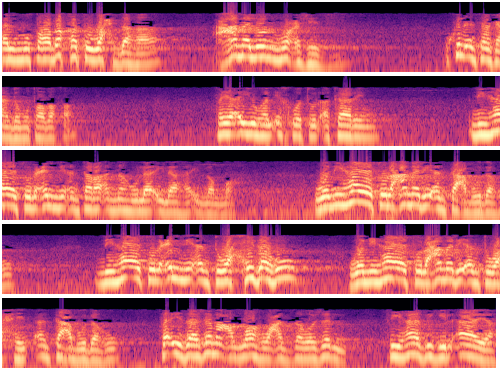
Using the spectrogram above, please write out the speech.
المطابقة وحدها عمل معجز. وكل إنسان في عنده مطابقة. فيا أيها الإخوة الأكارم نهاية العلم أن ترى أنه لا إله إلا الله. ونهاية العمل أن تعبده. نهاية العلم أن توحده ونهاية العمل أن, توحد أن تعبده. فإذا جمع الله عز وجل في هذه الآية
